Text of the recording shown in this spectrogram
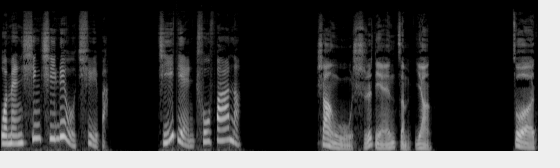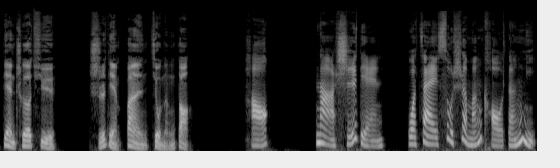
我们星期六去吧。几点出发呢？上午十点怎么样？坐电车去。十点半就能到。好，那十点我在宿舍门口等你。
